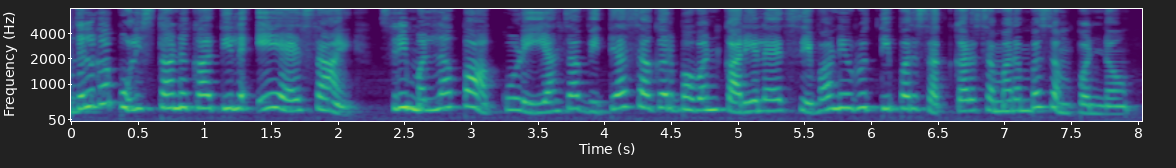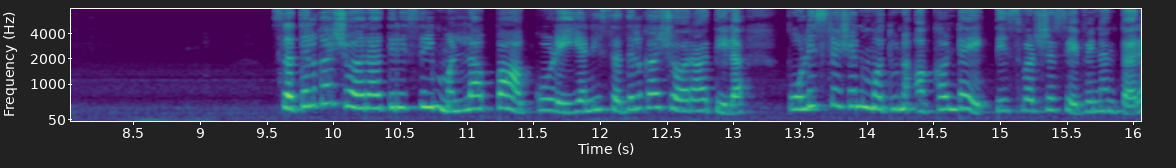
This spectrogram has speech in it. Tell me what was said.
सदलगा पोलीस स्थानकातील A S I Shri Mallappa Akkole यांचा विद्यासागर भवन कार्यालयात सेवानिवृत्तीपर सत्कार समारंभ संपन्न. सदलगा शहरातील श्री मल्लाप्पा आकोळे यांनी सदलगा शहरातील पोलीस स्टेशनमधून अखंड एकतीस वर्ष सेवेनंतर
